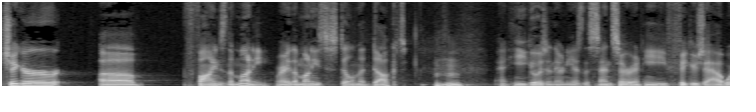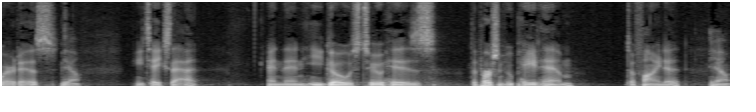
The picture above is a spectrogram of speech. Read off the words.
Chigurh uh, finds the money, right? The money's still in the duct. And he goes in there and he has the sensor and he figures out where it is. yeah, He takes that. And then he goes to his the person who paid him to find it. yeah,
